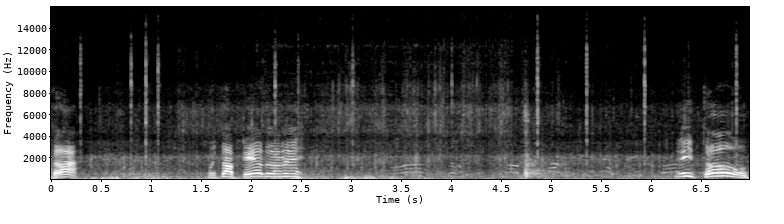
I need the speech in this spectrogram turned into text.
Tá. Muita pedra, né? Então,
